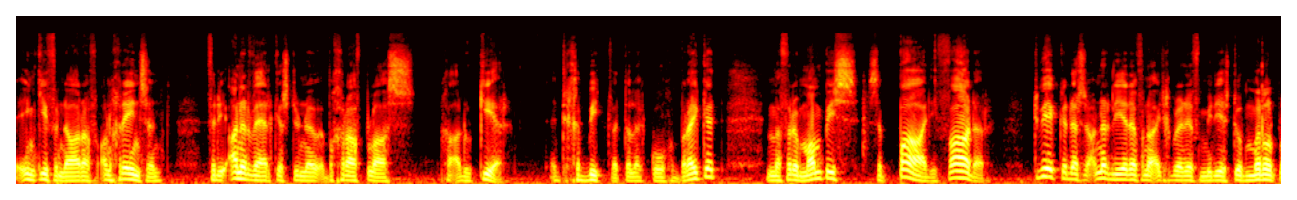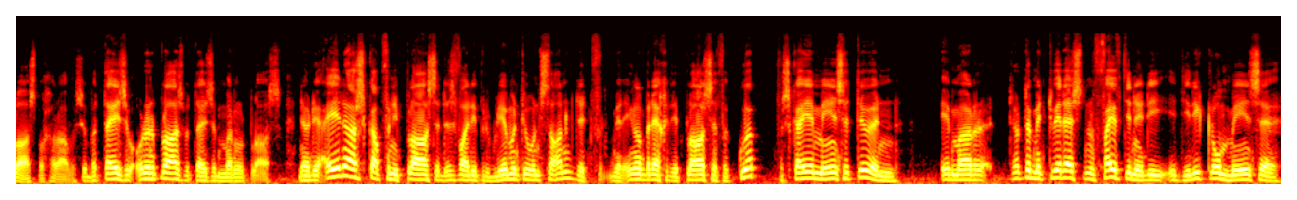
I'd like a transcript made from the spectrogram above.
entjie van daar af aangrensend vir die ander werkers toe nou 'n begrafplaas geallokeer. 'n gebied wat hulle kon gebruik het. En mevrou Mampies se pa, die vader, twee kinders en ander lede van 'n uitgebreide familie is toe op middelplaas begrawe. So baie is op onderplaas, baie is op middelplaas. Nou die eienaarskap van die plase, dis waar die probleme toe ontstaan het. Dit meneer Engelbreg het die plase verkoop, verskeie mense toe en en maar tot en met 2015 het die het hierdie klomp mense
